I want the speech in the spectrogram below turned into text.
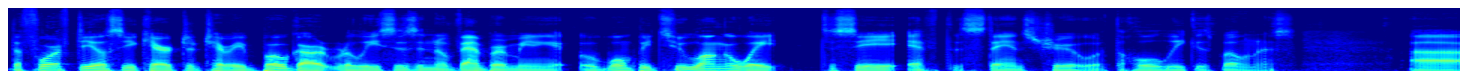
The fourth DLC character, Terry Bogard, releases in November, meaning it won't be too long a wait to see if this stands true, if the whole leak is bonus. Uh,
